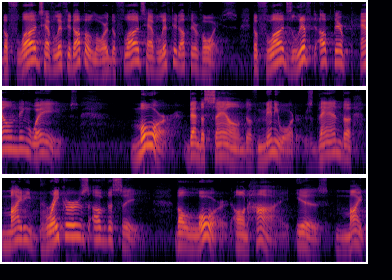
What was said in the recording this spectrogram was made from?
The floods have lifted up, O Lord, the floods have lifted up their voice. The floods lift up their pounding waves, more than the sound of many waters, than the mighty breakers of the sea. The Lord on high is mighty.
